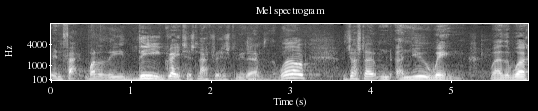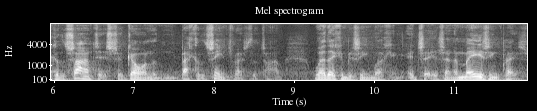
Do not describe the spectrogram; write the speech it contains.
in fact, one of the, the greatest natural history museums yeah. in the world, has just opened a new wing where the work of the scientists who go on the back of the scenes most of the time where they can be seen working. It's, it's an amazing place.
